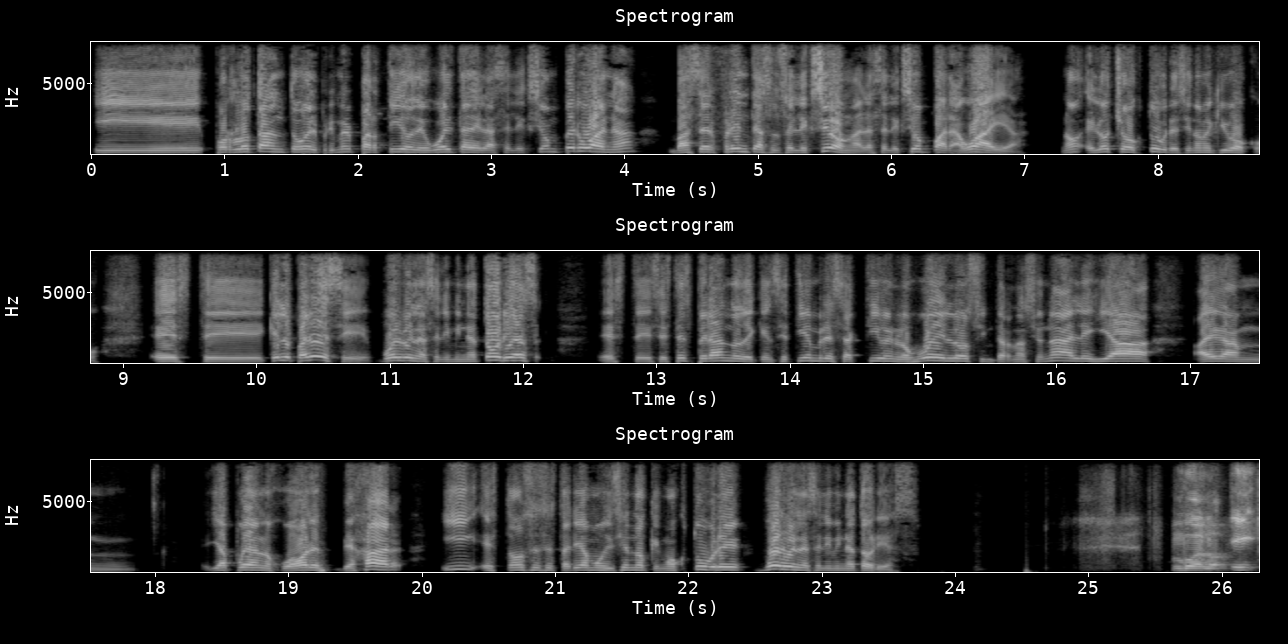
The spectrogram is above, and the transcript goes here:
y por lo tanto el primer partido de vuelta de la selección peruana va a ser frente a su selección, a la selección paraguaya. ¿no? El 8 de octubre, si no me equivoco. Este, ¿Qué le parece? Vuelven las eliminatorias, este, se está esperando de que en septiembre se activen los vuelos internacionales, ya hagan, ya puedan los jugadores viajar, y entonces estaríamos diciendo que en octubre vuelven las eliminatorias. Bueno, ¿y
